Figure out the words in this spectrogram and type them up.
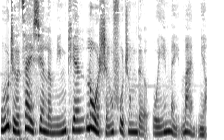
舞者再现了名篇《洛神赋》中的唯美曼妙。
